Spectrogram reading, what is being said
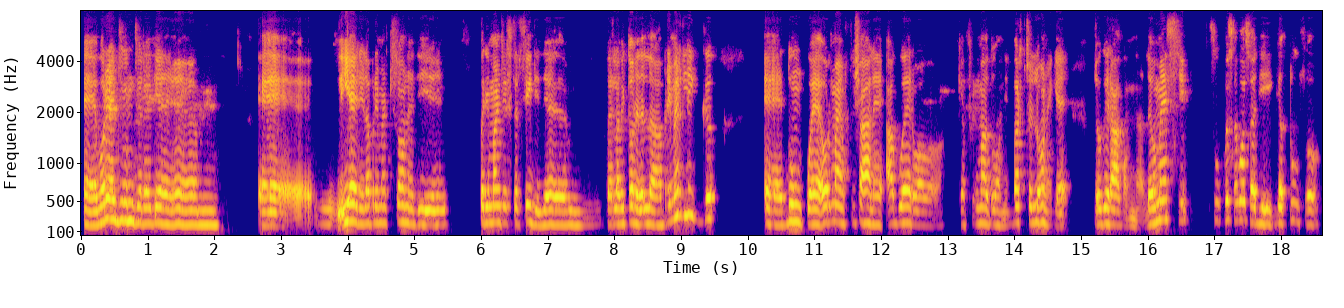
Eh, vorrei aggiungere che eh, ieri la premiazione di- per il Manchester City de- per la vittoria della Premier League e dunque ormai è ufficiale Agüero che ha firmato con il Barcellona che giocherà con Leo Messi. Su questa cosa di Gattuso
